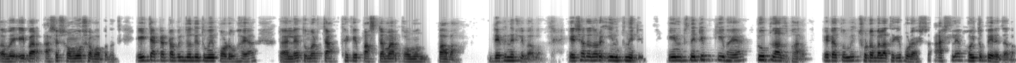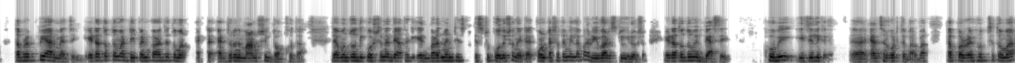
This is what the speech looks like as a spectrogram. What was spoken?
তবে এবার আসার সম্ভব সম্ভাবনা আছে এই চারটা টপিক যদি তুমি পড়ো ভাইয়া, তাহলে তোমার চার থেকে পাঁচটা মার্ক কমন পাবা। ডেফিনেটলি পাবা। এর সাথে ধরো ইনফিনিটিভ ইনফিনিটিভ কি ভাইয়া? টু প্লাস ভার্ব এটা তুমি ছোটবেলা থেকে পড়ে আসছো। আসলে হয়তো পেরে যাবা। তারপরে পেয়ার ম্যাচিং এটা তো তোমার ডিপেন্ড করে যে তোমার একটা, এক ধরনের মানসিক দক্ষতা। যেমন যদি কোশ্চেনে দেওয়া থাকে এনভায়রনমেন্ট ইস টু পলিউশন এটা কোনটার সাথে মিলাবা? রিভার্স টু ইরোশন এটা তো তুমি বেসিক খুবই ইজিলি অ্যান্সার করতে পারবা। তারপরে হচ্ছে তোমার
